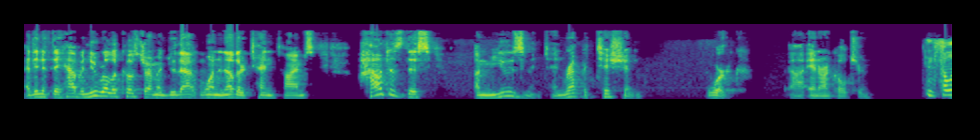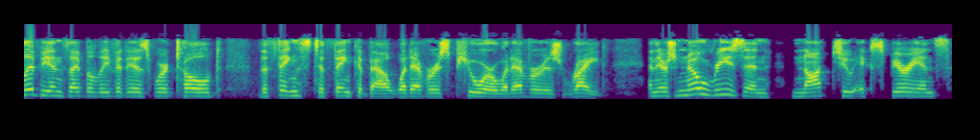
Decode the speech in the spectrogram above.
And then if they have a new roller coaster, I'm going to do that one another 10 times. How does this amusement and repetition work uh, in our culture? In Philippians, I believe it is, we're told the things to think about, whatever is pure, whatever is right. And there's no reason not to experience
